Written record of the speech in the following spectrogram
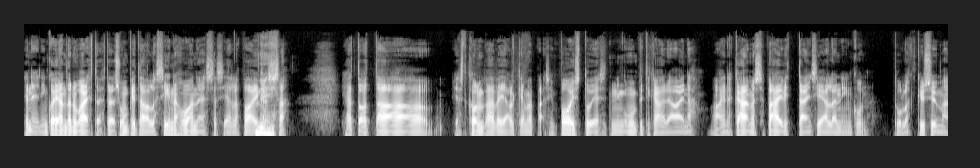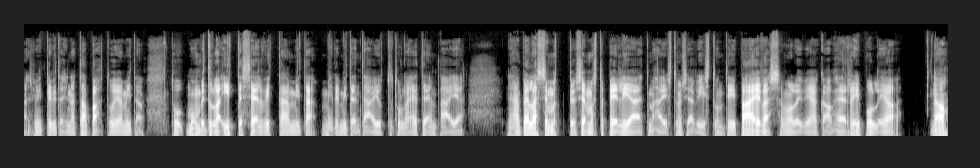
ja ne niin kuin ei antanut vaihtoehtoja, sun pitää olla siinä huoneessa siellä paikassa. Niin. Ja, tota, ja sitten kolme päivän jälkeen mä pääsin poistumaan ja sitten niin mun piti käydä aina, aina käymässä päivittäin siellä niin kuin tulla kysymään, mitä, mitä siinä tapahtuu ja mitä, mun piti tulla itse selvittää, mitä, miten, miten tämä juttu tulee eteenpäin. Ja nehän pelasi semmoista peliä, että mä istuin siellä viisi tuntia päivässä, mä olin vielä kauhean ripuli ja no,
